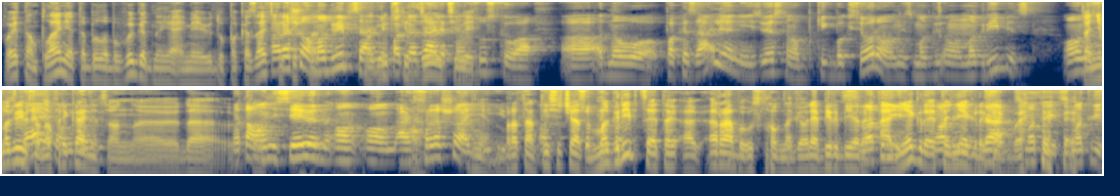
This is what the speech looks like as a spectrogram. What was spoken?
В этом плане это было бы выгодно, я имею в виду, показать Хорошо, магрибцы, они показали деятелей. французского а, одного, показали они известного кикбоксера, он из Магрибец, Он Да не магрибец, он африканец, говорит, он, э, да. Братан, то- он не северный, он, он, а, хорошо. Нет, и- братан, ты он- сейчас... Магрибцы это а, арабы, условно говоря, берберы, а Смотри, негры это смотри, негры, да, как бы. смотри, смотри.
